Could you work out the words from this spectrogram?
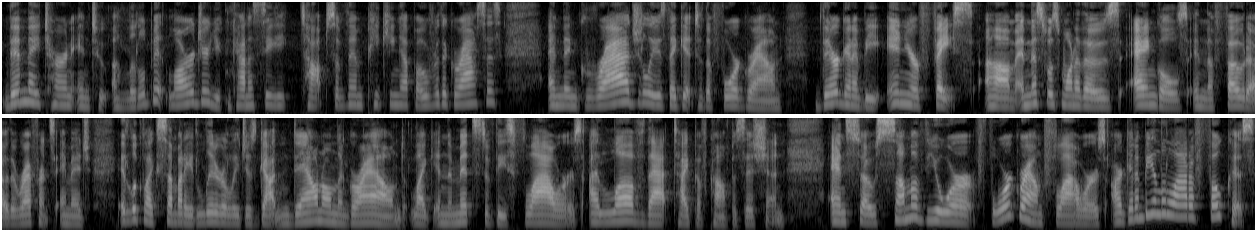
Then they turn into a little bit larger. You can kind of see tops of them peeking up over the grasses. And then gradually, as they get to the foreground, they're going to be in your face. Um, and this was one of those angles in the photo, the reference image. It looked like somebody literally just gotten down on the ground, like in the midst of these flowers. I love that type of composition. And so some of your foreground flowers are going to be a little out of focus.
